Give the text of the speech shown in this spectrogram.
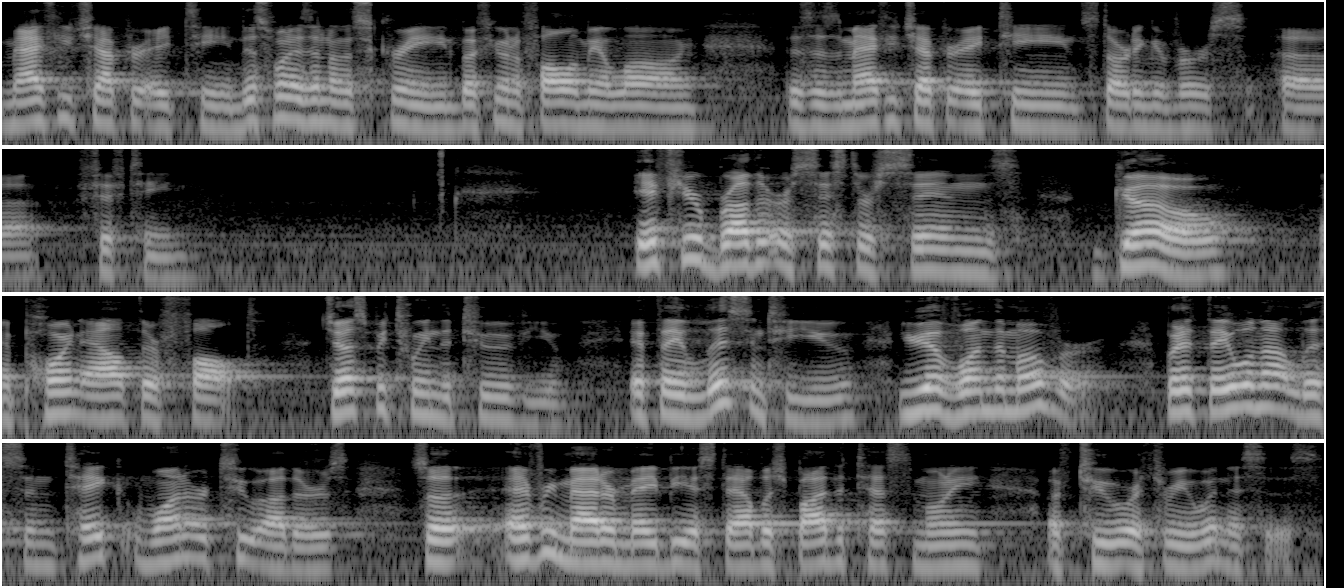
Matthew chapter 18. This one isn't on the screen, but if you want to follow me along, this is Matthew chapter 18, starting at verse uh, 15. If your brother or sister sins, go and point out their fault, just between the two of you. If they listen to you, you have won them over. But if they will not listen, take one or two others, so that every matter may be established by the testimony of two or three witnesses.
